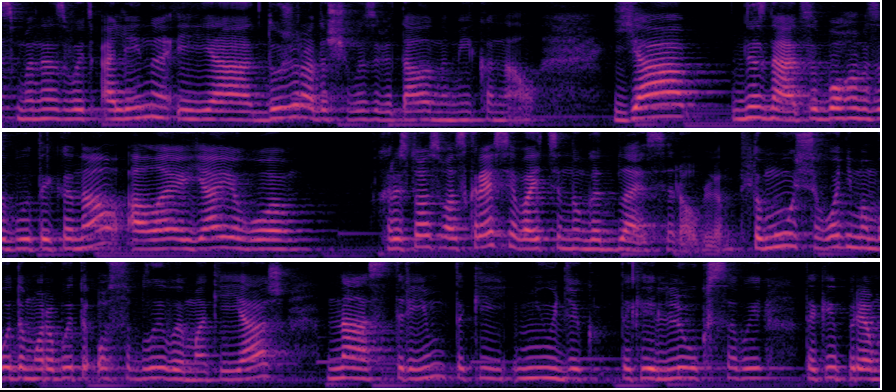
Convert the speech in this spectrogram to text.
гайс, мене звуть Аліна, і я дуже рада, що ви завітали на мій канал. Я не знаю, це Богом забутий канал, але я його Христос Воскрес, вайтіну bless роблю. Тому сьогодні ми будемо робити особливий макіяж на стрім, такий нюдік, такий люксовий, такий прям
